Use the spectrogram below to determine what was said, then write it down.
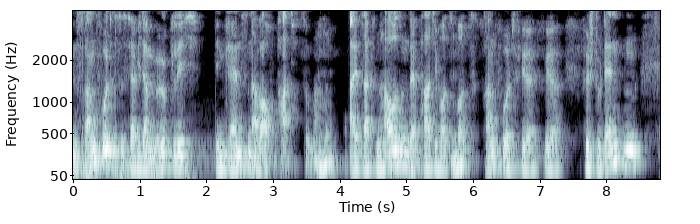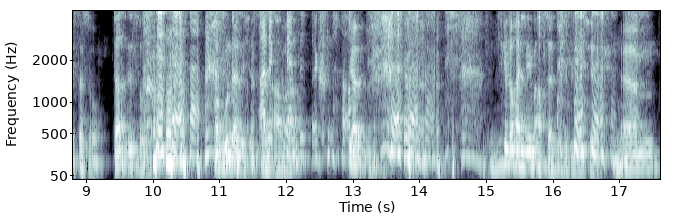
In Frankfurt ist es ja wieder möglich, in Grenzen aber auch Partys zu machen. Mhm. Als Sachsenhausen, der Party-Hotspots mhm. Frankfurt für, für für Studenten. Ist das so? Das ist so. Verwunderlich ist Alex dann aber. kennt sich da gut aus. Ja, es gibt auch ein Leben abseits der Bibliothek. Mhm. ähm,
